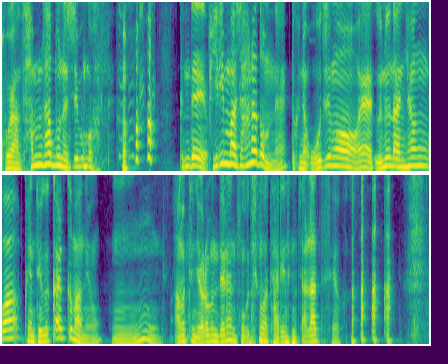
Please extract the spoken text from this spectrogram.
거의 한 3, 4분은 씹은 것 같네. 근데 비린 맛이 하나도 없네. 그냥 오징어의 은은한 향과 그냥 되게 깔끔하네요. 음. 아무튼 여러분들은 오징어 다리는 잘라 드세요.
